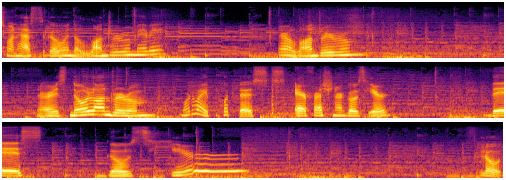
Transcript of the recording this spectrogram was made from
This one has to go in the laundry room, maybe? Is there a laundry room? There is no laundry room. Where do I put this? Air freshener goes here. This goes here. Clothes.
